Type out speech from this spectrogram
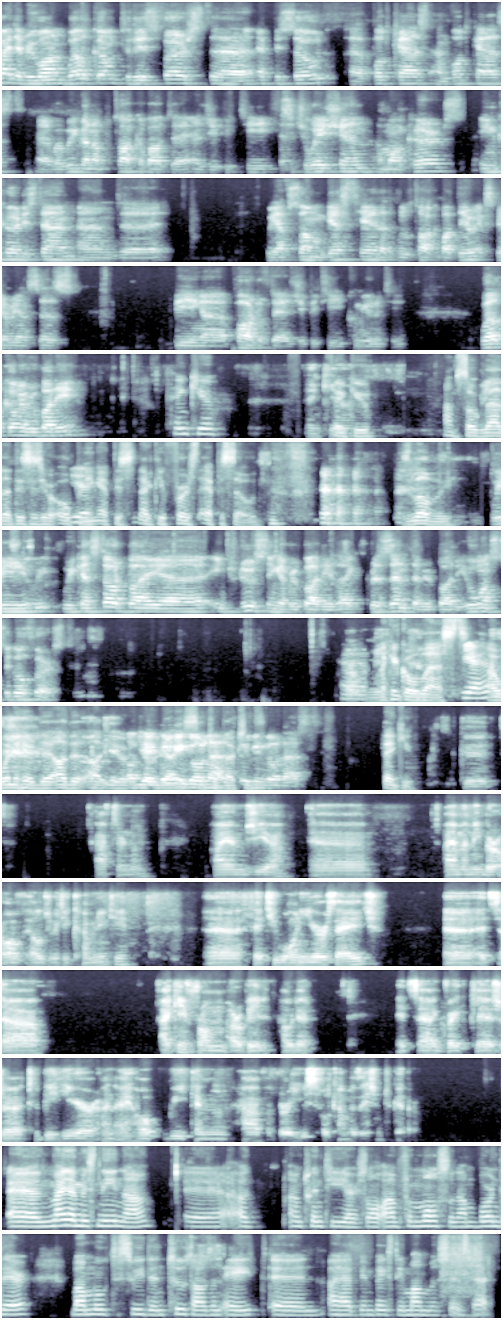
All right, everyone, welcome to this first uh, episode, uh, podcast and podcast, uh, where we're going to talk about the LGBT situation among Kurds in Kurdistan. And uh, we have some guests here that will talk about their experiences being a part of the LGBT community. Welcome, everybody. Thank you. Thank you. Thank you. I'm so glad that this is your opening episode, like your first episode. it's lovely. We, we, we can start by uh, introducing everybody, like present everybody. Who wants to go first? Oh, Uh. I can go last. Yeah. I want to hear the other uh, Okay. your, Okay, your you can guys' go last. You can go last. Thank you. Good afternoon. I am Gia. Uh, I am a member of LGBT community, uh, 31 years age. Uh, it's uh, I came from Arbil, Hawler. It's a great pleasure to be here, and I hope we can have a very useful conversation together. and my name is Nina. Uh, I- I'm 20 years old. I'm from Mosul. I'm born there, but I moved to Sweden in 2008, and I have been based in Malmö since that.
